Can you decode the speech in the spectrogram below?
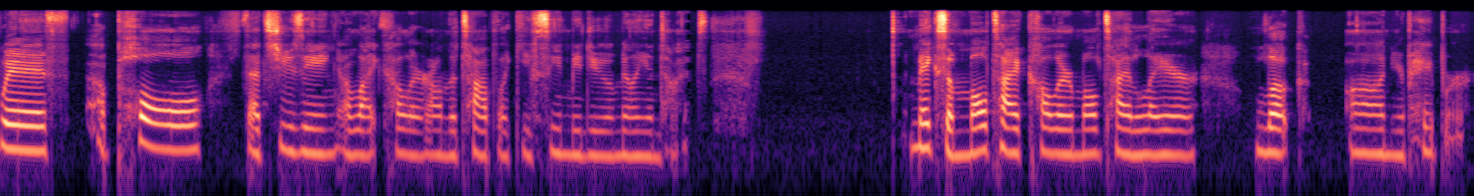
with a pole that's using a light color on the top like you've seen me do a million times. Makes a multi-color, multi-layer look on your paper.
